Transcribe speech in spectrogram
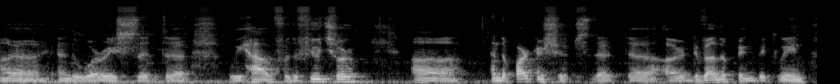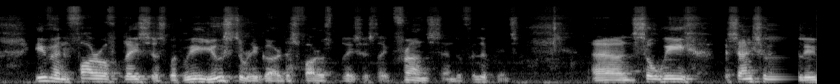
uh, and the worries that uh, we have for the future. Uh, and the partnerships that uh, are developing between even far off places, what we used to regard as far off places like France and the Philippines. And so we essentially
